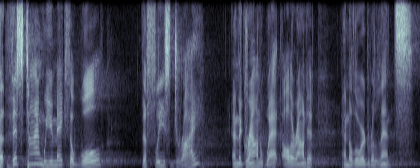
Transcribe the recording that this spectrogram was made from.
But this time, will you make the wool, the fleece dry, and the ground wet all around it? And the Lord relents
